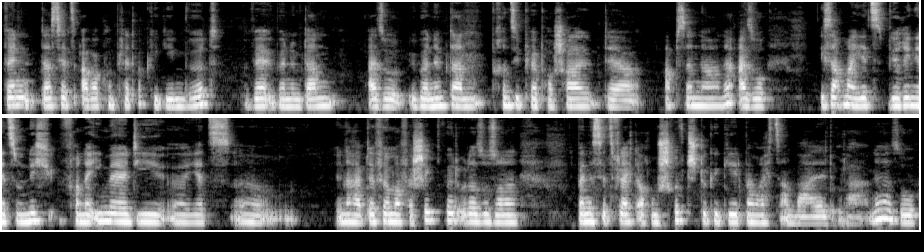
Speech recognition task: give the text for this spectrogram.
Wenn das jetzt aber komplett abgegeben wird, wer übernimmt dann, also übernimmt dann prinzipiell pauschal der Absender? Ne? Also ich sag mal jetzt, wir reden jetzt nun nicht von der E-Mail, die äh, jetzt äh, innerhalb der Firma verschickt wird oder so, sondern wenn es jetzt vielleicht auch um Schriftstücke geht beim Rechtsanwalt oder ne, so,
